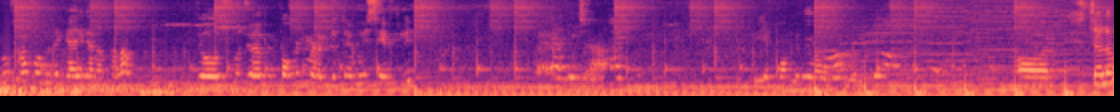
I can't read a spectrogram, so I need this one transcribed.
दूसरा फ़ोन मैंने कैरी करना था ना, जो उसको जो है अभी पॉकेट में रख देते हैं भाई सेफली ये पॉकेट में और चलो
